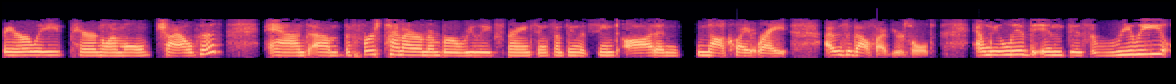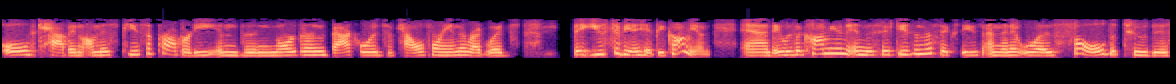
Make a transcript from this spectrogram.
fairly paranormal childhood, and um, the first time I remember really experiencing something that seemed odd and not quite right, I was about five years old, and we lived in this really old cabin on this piece of property in the northern backwoods of California in the redwoods that used to be a hippie commune. And it was a commune in the 50s and the 60s, and then it was sold to this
